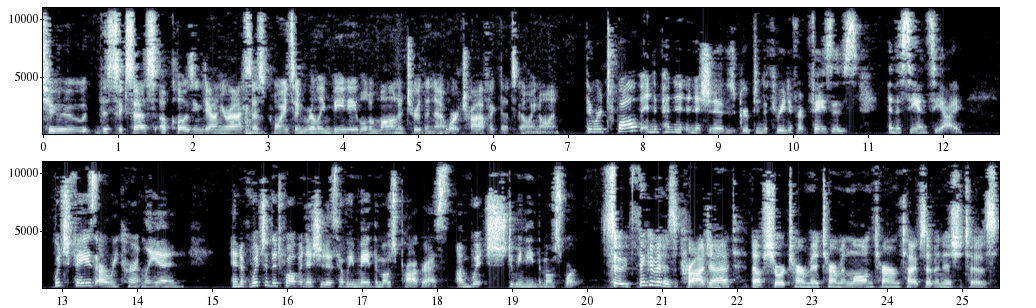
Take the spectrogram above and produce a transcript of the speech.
to the success of closing down your access points and really being able to monitor the network traffic that's going on. There were 12 independent initiatives grouped into three different phases in the CNCI. Which phase are we currently in? And of which of the 12 initiatives have we made the most progress? On which do we need the most work? So think of it as a project of short term, mid term, and long term types of initiatives.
